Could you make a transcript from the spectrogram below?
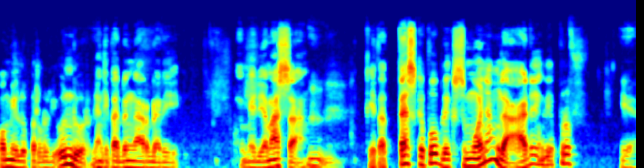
pemilu perlu diundur yang kita dengar dari media massa. Hmm. Kita tes ke publik semuanya enggak ada yang di approve Iya.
